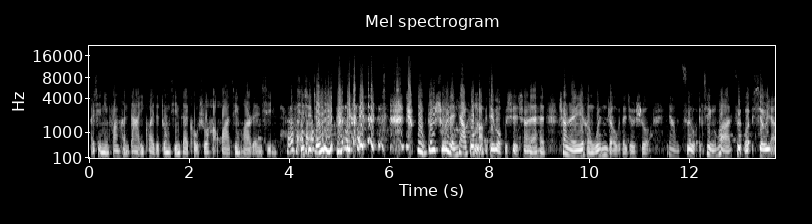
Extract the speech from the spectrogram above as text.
而且你放很大一块的重心在口说好话、净化人心，其实就是。都说人家不好，结果不是上人很上人也很温柔的，就说要自我净化、自我修养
